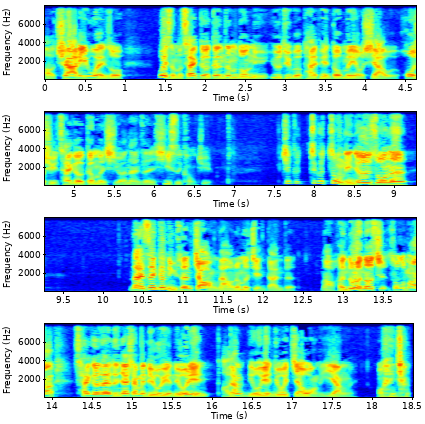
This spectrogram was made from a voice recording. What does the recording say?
哦，Charlie 问说。为什么蔡哥跟这么多女 YouTuber 拍片都没有下文？或许蔡哥根本喜欢男生，细思恐惧。这个这个重点就是说呢，男生跟女生交往哪有那么简单的啊？很多人都说什么啊？蔡哥在人家下面留言，留言好像留言就会交往一样呢。我跟你讲，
